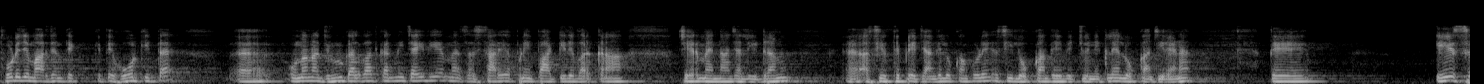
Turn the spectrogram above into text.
ਥੋੜੇ ਜਿਹੇ ਮਾਰਜਨ ਤੇ ਕਿਤੇ ਹੋਰ ਕੀਤਾ ਉਹਨਾਂ ਨਾਲ ਜ਼ਰੂਰ ਗੱਲਬਾਤ ਕਰਨੀ ਚਾਹੀਦੀ ਹੈ। ਮੈਂ ਸਾਰੇ ਆਪਣੀ ਪਾਰਟੀ ਦੇ ਵਰਕਰਾਂ ਚੇਅਰਮੈਨਾਂ ਜਾਂ ਲੀਡਰਾਂ ਨੂੰ। ਅਸੀਂ ਉੱਥੇ ਭੇਜਾਂਗੇ ਲੋਕਾਂ ਕੋਲੇ, ਅਸੀਂ ਲੋਕਾਂ ਦੇ ਵਿੱਚੋਂ ਹੀ ਨਿਕਲੇ ਲੋਕਾਂ 'ਚ ਹੀ ਰਹਿਣਾ। ਤੇ ਇਸ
